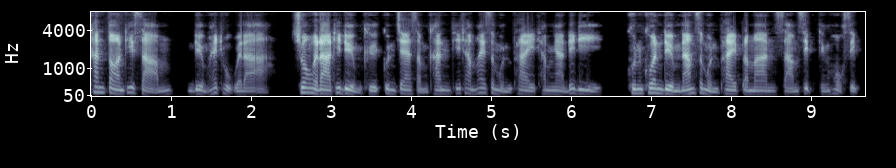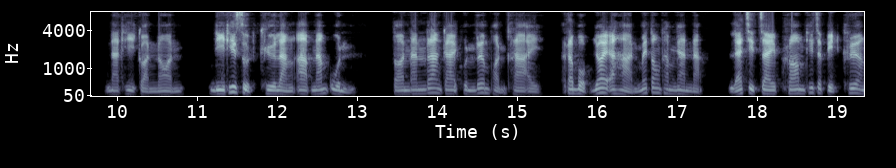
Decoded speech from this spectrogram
ขั้นตอนที่สามดื่มให้ถูกเวลา ช่วงเวลาที่ดื่มคือกุญแจสำคัญที่ทำให้สมุนไพรทำงานได้ดี คุณควรดื่มน้ำสมุนไพรประมาณ 30-60 นาทีก่อนนอน ดีที่สุดคือหลังอาบน้ำอุ่น ตอนนั้นร่างกายคุณเริ่มผ่อนคลาย ระบบย่อยอาหารไม่ต้องทำงานหนัก และจิตใจพร้อมที่จะปิดเครื่อง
